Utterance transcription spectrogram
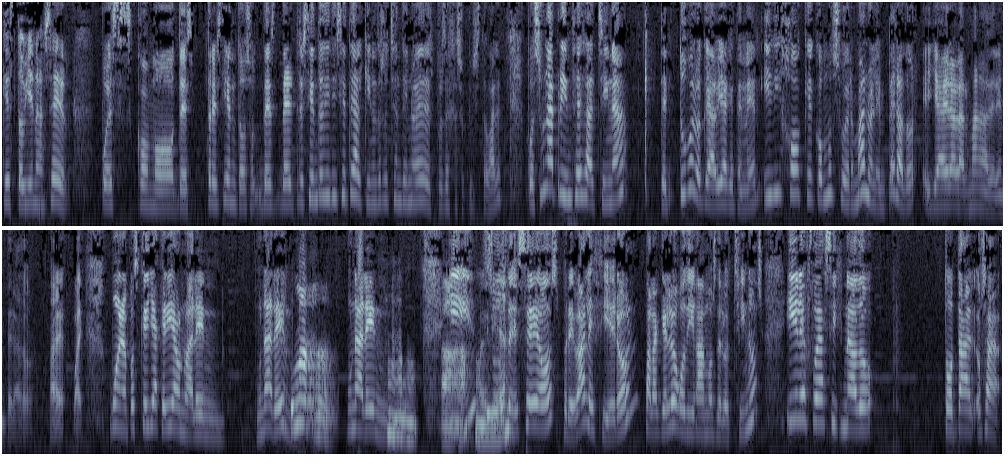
que esto viene a ser pues como de 300, desde el 317 al 589 después de Jesucristo, ¿vale? Pues una princesa china te- tuvo lo que había que tener y dijo que como su hermano el emperador, ella era la hermana del emperador, ¿vale? Guay. Bueno, pues que ella quería un harén, un harén, un harén. Ah, y sus bien. deseos prevalecieron, para que luego digamos de los chinos, y le fue asignado total, o sea,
